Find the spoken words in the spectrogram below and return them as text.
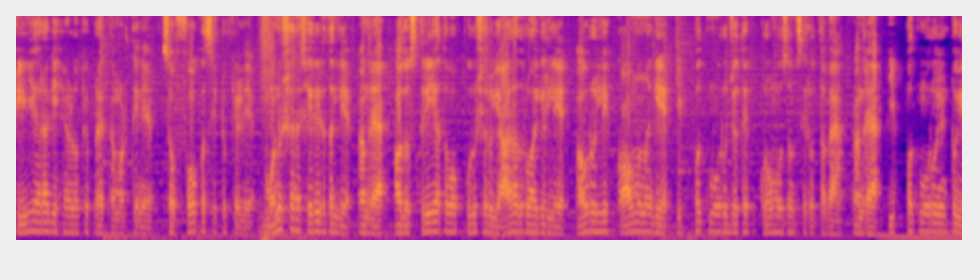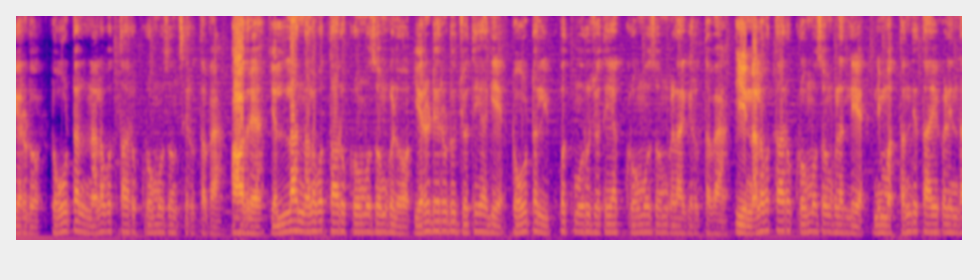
ಕ್ಲಿಯರ್ ಆಗಿ ಹೇಳೋಕೆ ಪ್ರಯತ್ನ ಮಾಡ್ತೀನಿ. ಸೊ ಫೋಕಸ್ ಇಟ್ಟು ಕೇಳಿ. ಮನುಷ್ಯರ ಶರೀರದಲ್ಲಿ ಅಂದ್ರೆ ಅದು ಸ್ತ್ರೀ ಅಥವಾ ಪುರುಷರು ಯಾರಾದ್ರೂ ಆಗಿರ್ಲಿ, ಅವರಲ್ಲಿ ಕಾಮನ್ ಆಗಿ ಇಪ್ಪತ್ ಜೊತೆ ಕ್ರೋಮೋಸೋಮ್ಸ್ ಇರುತ್ತವೆ. ಅಂದ್ರೆ ಇಪ್ಪತ್ ಮೂರು ಇಂಟು ಎರಡು ಟೋಟಲ್ ನಲವತ್ತಾರು ಕ್ರೋಮೋಸೋಮ್ಸ್ ಇರುತ್ತವೆ. ಆದ್ರೆ ಎಲ್ಲಾ ನಲವತ್ತಾರು ಕ್ರೋಮೋಸೋಮ್ಗಳು ಎರಡೆರಡು ಜೊತೆಯಾಗಿ ಟೋಟಲ್ ಇಪ್ಪತ್ ಮೂರು ಜೊತೆಯ ಕ್ರೋಮೋಸೋಮ್ಗಳಾಗಿರುತ್ತವೆ ಈ ನಲವತ್ತಾರು ಕ್ರೋಮೋಸೋಮ್ಗಳಲ್ಲಿ ನಿಮ್ಮ ತಂದೆ ತಾಯಿಗಳಿಂದ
